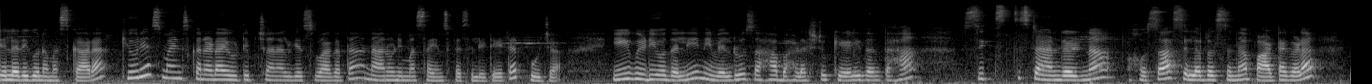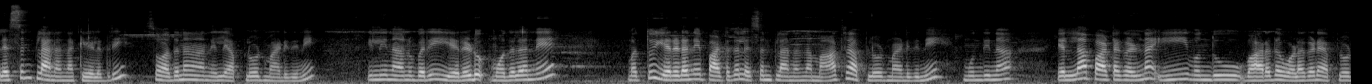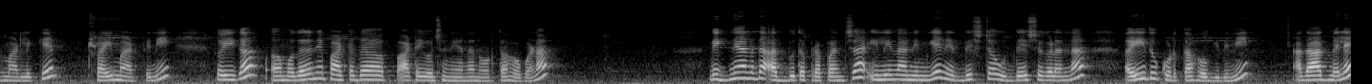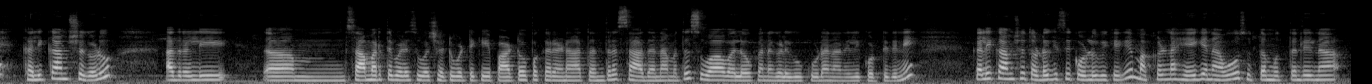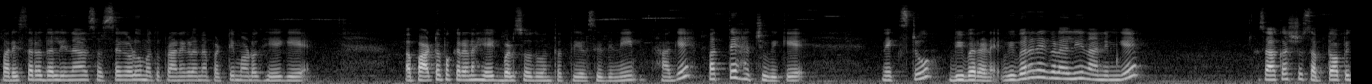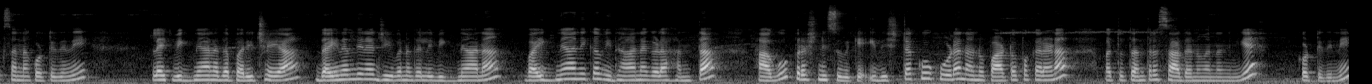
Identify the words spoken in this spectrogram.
ಎಲ್ಲರಿಗೂ ನಮಸ್ಕಾರ. Curious minds Kannada YouTube ಚಾನಲ್ಗೆ ಸ್ವಾಗತ. ನಾನು ನಿಮ್ಮ ಸೈನ್ಸ್ ಫೆಸಿಲಿಟೇಟರ್ ಪೂಜಾ. ಈ ವಿಡಿಯೋದಲ್ಲಿ ನೀವೆಲ್ಲರೂ ಸಹ ಬಹಳಷ್ಟು ಕೇಳಿದಂತಹ ಸಿಕ್ಸ್ತ್ ಸ್ಟ್ಯಾಂಡರ್ಡ್ನ ಹೊಸ ಸಿಲೆಬಸ್ನ ಪಾಠಗಳ ಲೆಸನ್ ಪ್ಲ್ಯಾನನ್ನು ಕೇಳಿದ್ರಿ. ಸೊ ಅದನ್ನು ನಾನಿಲ್ಲಿ ಅಪ್ಲೋಡ್ ಮಾಡಿದ್ದೀನಿ ಇಲ್ಲಿ ನಾನು ಬರೀ ಎರಡು, ಮೊದಲನೇ ಮತ್ತು ಎರಡನೇ ಪಾಠದ ಲೆಸನ್ ಪ್ಲ್ಯಾನನ್ನು ಮಾತ್ರ ಅಪ್ಲೋಡ್ ಮಾಡಿದ್ದೀನಿ ಮುಂದಿನ ಎಲ್ಲ ಪಾಠಗಳನ್ನ ಈ ಒಂದು ವಾರದ ಒಳಗಡೆ ಅಪ್ಲೋಡ್ ಮಾಡಲಿಕ್ಕೆ ಟ್ರೈ ಮಾಡ್ತೀನಿ. ಸೊ ಈಗ ಮೊದಲನೇ ಪಾಠದ ಪಾಠ ಯೋಜನೆಯನ್ನು ನೋಡ್ತಾ ಹೋಗೋಣ. ವಿಜ್ಞಾನದ ಅದ್ಭುತ ಪ್ರಪಂಚ, ಇಲ್ಲಿ ನಾನು ನಿಮಗೆ ನಿರ್ದಿಷ್ಟ ಉದ್ದೇಶಗಳನ್ನು ಐದು ಕೊಡ್ತಾ ಹೋಗಿದ್ದೀನಿ. ಅದಾದಮೇಲೆ ಕಲಿಕಾಂಶಗಳು, ಅದರಲ್ಲಿ ಸಾಮರ್ಥ್ಯ ಬೆಳೆಸುವ ಚಟುವಟಿಕೆ, ಪಾಠೋಪಕರಣ ತಂತ್ರ ಸಾಧನ ಮತ್ತು ಸ್ವಾವಲೋಕನಗಳಿಗೂ ಕೂಡ ನಾನಿಲ್ಲಿ ಕೊಟ್ಟಿದ್ದೀನಿ. ಕಲಿಕಾಂಶ ತೊಡಗಿಸಿಕೊಳ್ಳುವಿಕೆಗೆ ಮಕ್ಕಳನ್ನ ಹೇಗೆ ನಾವು ಸುತ್ತಮುತ್ತಲಿನ ಪರಿಸರದಲ್ಲಿನ ಸಸ್ಯಗಳು ಮತ್ತು ಪ್ರಾಣಿಗಳನ್ನು ಪಟ್ಟಿ ಮಾಡೋದು ಹೇಗೆ ಪಾಠೋಪಕರಣ ಹೇಗೆ ಬಳಸೋದು ಅಂತ ತಿಳಿಸಿದ್ದೀನಿ. ಹಾಗೆ ಪತ್ತೆ ಹಚ್ಚುವಿಕೆ ನೆಕ್ಸ್ಟು ವಿವರಣೆ. ವಿವರಣೆಗಳಲ್ಲಿ ನಾನು ನಿಮಗೆ ಸಾಕಷ್ಟು ಸಬ್ ಟಾಪಿಕ್ಸನ್ನು ಕೊಟ್ಟಿದ್ದೀನಿ. ಲೈಕ್ ವಿಜ್ಞಾನದ ಪರಿಚಯ, ದೈನಂದಿನ ಜೀವನದಲ್ಲಿ ವಿಜ್ಞಾನ, ವೈಜ್ಞಾನಿಕ ವಿಧಾನಗಳ ಹಂತ ಹಾಗೂ ಪ್ರಶ್ನಿಸುವಿಕೆ. ಇದಿಷ್ಟಕ್ಕೂ ಕೂಡ ನಾನು ಪಾಠೋಪಕರಣ ಮತ್ತು ತಂತ್ರ ಸಾಧನವನ್ನು ನಿಮಗೆ ಕೊಟ್ಟಿದ್ದೀನಿ.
